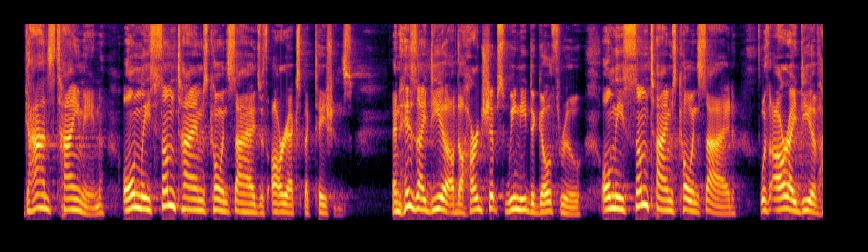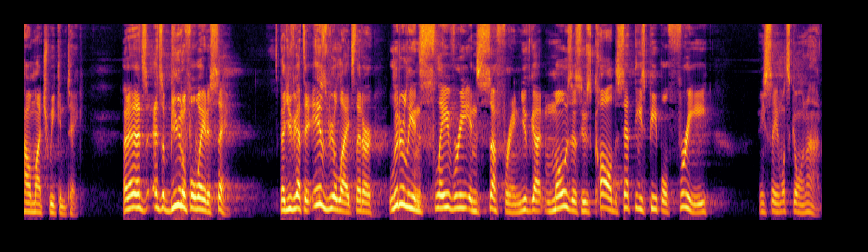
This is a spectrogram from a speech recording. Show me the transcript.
God's timing only sometimes coincides with our expectations. And his idea of the hardships we need to go through only sometimes coincide with our idea of how much we can take. And that's, that's a beautiful way to say it. That you've got the Israelites that are literally in slavery and suffering. You've got Moses who's called to set these people free. And he's saying, What's going on?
